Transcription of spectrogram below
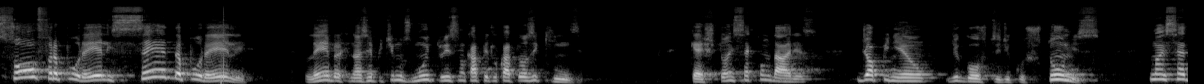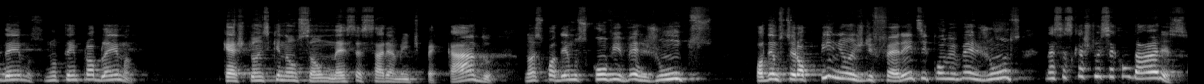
Sofra por ele, ceda por ele. Lembra que nós repetimos muito isso no capítulo 14 e 15. Questões secundárias de opinião, de gostos e de costumes, nós cedemos, não tem problema. Questões que não são necessariamente pecado, nós podemos conviver juntos. Podemos ter opiniões diferentes e conviver juntos nessas questões secundárias.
